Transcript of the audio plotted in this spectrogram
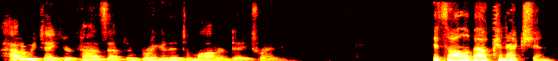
How do we take your concept and bring it into modern day training? It's all about connection.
